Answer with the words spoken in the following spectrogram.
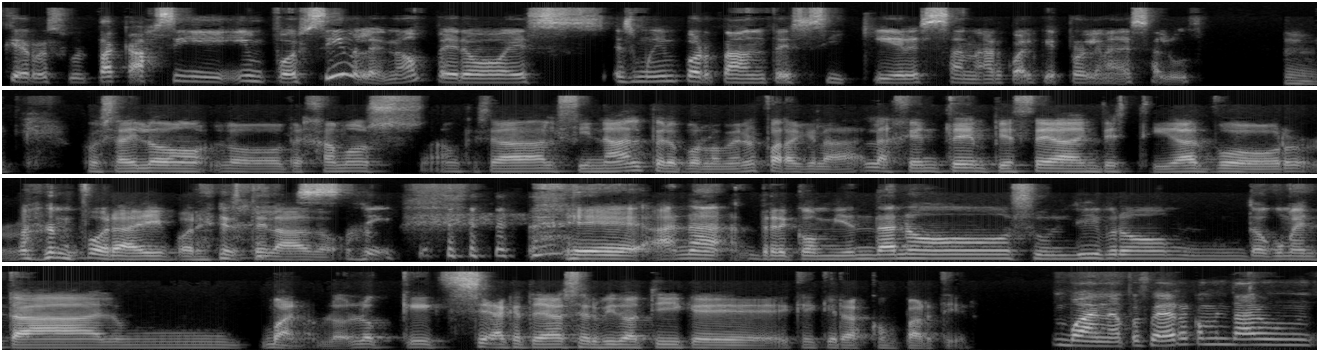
que resulta casi imposible, ¿no? Pero es, es muy importante si quieres sanar cualquier problema de salud. Mm. Pues ahí lo, lo, dejamos, aunque sea al final, pero por lo menos para que la, la gente empiece a investigar por, por ahí, por este lado. Sí. Eh, Ana, recomiéndanos un libro, un documental, bueno, lo, lo, que sea que te haya servido a ti que, que quieras compartir. Bueno, pues voy a recomendar un,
